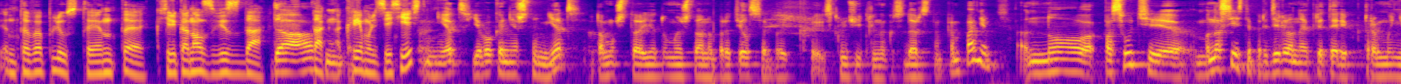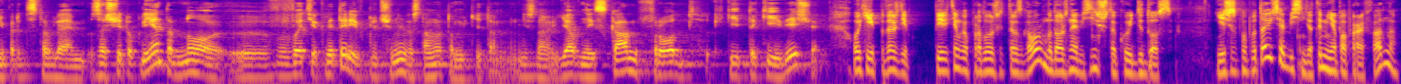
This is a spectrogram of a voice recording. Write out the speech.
НТВ+, ТНТ, телеканал «Звезда». Да. Так, а Кремль здесь есть? Нет, его, конечно, нет, потому что я думаю, что он обратился бы к исключительно государственным компаниям. Но, по сути, у нас есть определенные критерии, по которым мы не предоставляем защиту клиентам, но э, в эти критерии включены в основном там какие-то, не знаю, явный скам, фрод, какие-то такие вещи. Окей, подожди. Перед тем, как продолжить разговор, мы должны объяснить, что такое DDoS. Я сейчас попытаюсь объяснить, а ты меня поправь, ладно?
